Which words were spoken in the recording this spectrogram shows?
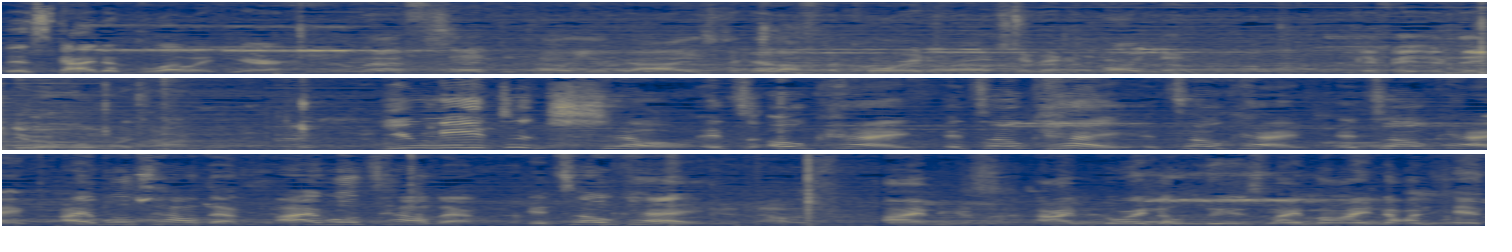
this guy to blow it here. The ref said to tell your guys to get off the court or else they're to card them if, it, if they do it one more time. You need to chill. It's okay. It's okay. It's okay. It's okay. I will tell them. I will tell them. It's okay. I'm I'm going to lose my mind on him.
